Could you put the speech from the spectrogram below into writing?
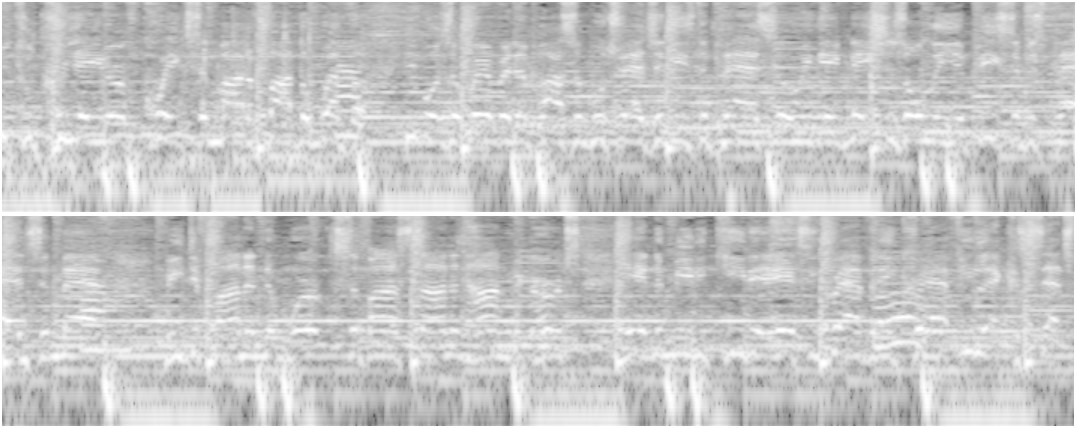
He could create earthquakes and modify the weather. He was aware of the possible tragedies to pass, so he gave nations only a piece of his patents and math. Redefining the works of Einstein and Heinrich Hertz. Handed me the key to anti-gravity craft. He let cassettes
